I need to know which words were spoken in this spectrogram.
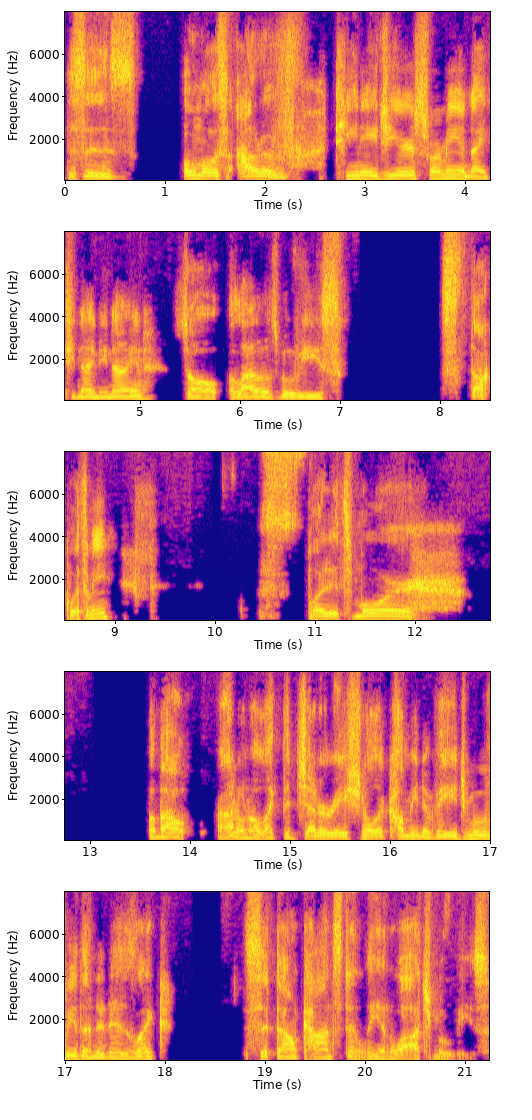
This is almost out of teenage years for me in 1999. So a lot of those movies stuck with me. But it's more about, I don't know, like the generational or coming of age movie than it is like sit down constantly and watch movies.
